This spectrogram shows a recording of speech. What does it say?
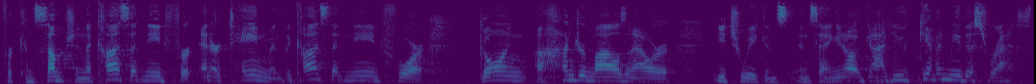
for consumption, the constant need for entertainment, the constant need for going 100 miles an hour each week and, and saying, you know what, God, you've given me this rest.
